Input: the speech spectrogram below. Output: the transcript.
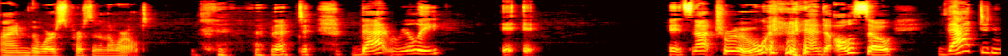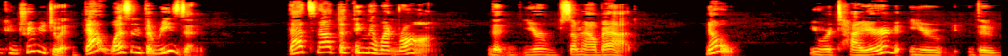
I'm the worst person in the world. that, that really, it, it, it's not true. and also, that didn't contribute to it. That wasn't the reason. That's not the thing that went wrong, that you're somehow bad. No. You were tired, you the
